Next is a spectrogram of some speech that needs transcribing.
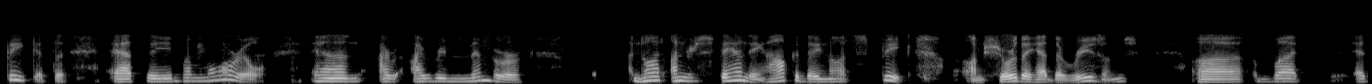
speak at the at the memorial. And I I remember not understanding how could they not speak. I'm sure they had their reasons, uh, but at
